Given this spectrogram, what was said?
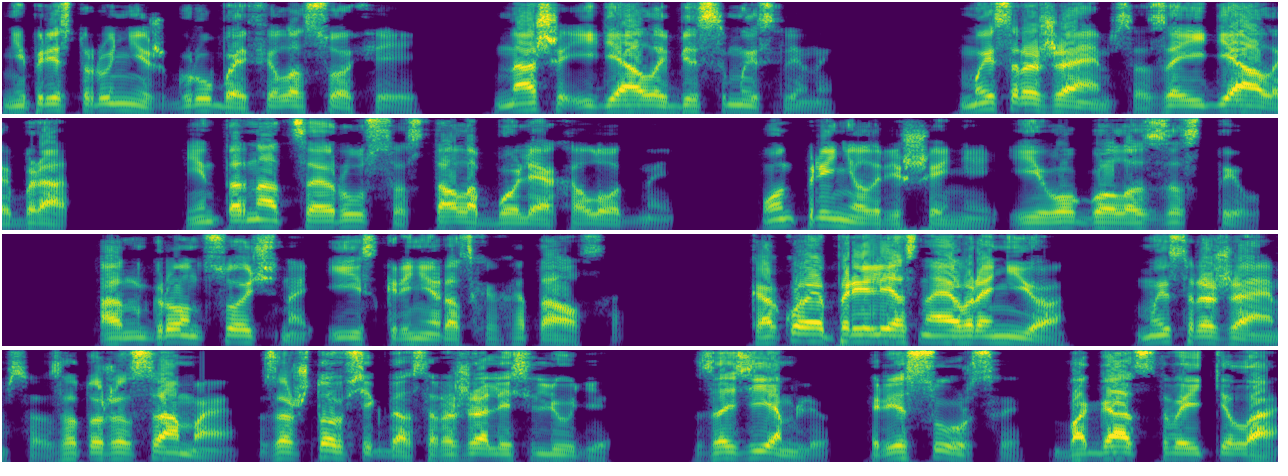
не приструнишь грубой философией. Наши идеалы бессмысленны. Мы сражаемся за идеалы, брат». Интонация Русса стала более холодной. Он принял решение, и его голос застыл. Ангрон сочно и искренне расхохотался. «Какое прелестное вранье! Мы сражаемся за то же самое, за что всегда сражались люди. За землю, ресурсы, богатство и тела,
